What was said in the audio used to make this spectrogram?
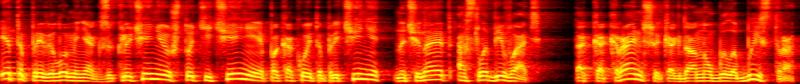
это привело меня к заключению, что течение по какой-то причине начинает ослабевать, так как раньше, когда оно было быстро,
